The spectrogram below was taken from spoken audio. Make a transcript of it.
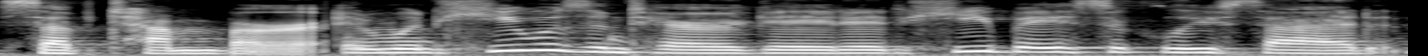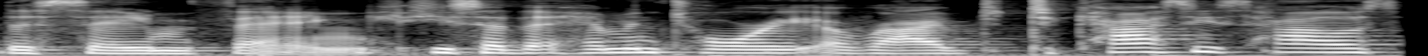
September. And when he was interrogated, he basically said the same thing. He said that him and Torey arrived to Cassie's house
